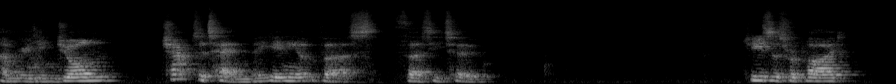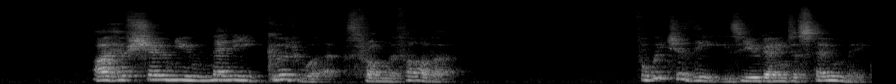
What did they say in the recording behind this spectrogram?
I'm reading John chapter 10, beginning at verse 32. Jesus replied, I have shown you many good works from the Father. For which of these are you going to stone me?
